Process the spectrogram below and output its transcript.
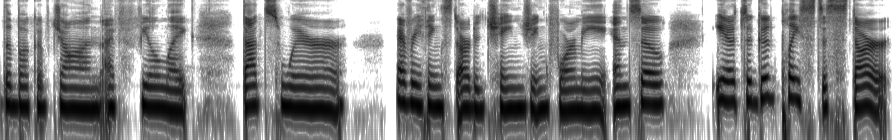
the book of John, I feel like that's where everything started changing for me. And so, you know, it's a good place to start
